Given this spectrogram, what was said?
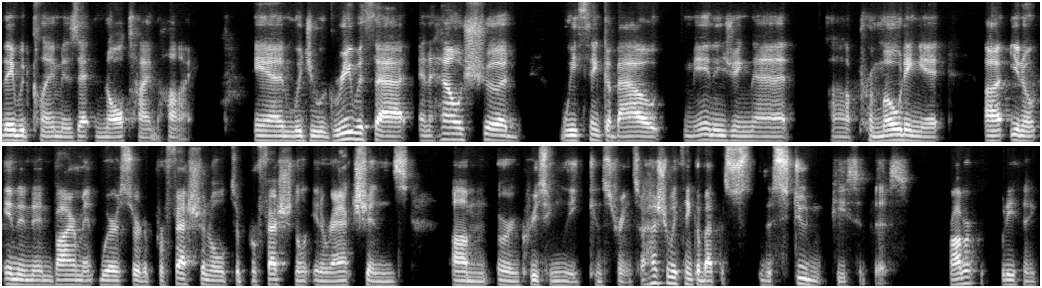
they would claim is at an all time high. And would you agree with that? And how should we think about managing that, uh, promoting it, uh, you know, in an environment where sort of professional to professional interactions um, are increasingly constrained. So how should we think about the, the student piece of this? Robert, what do you think?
